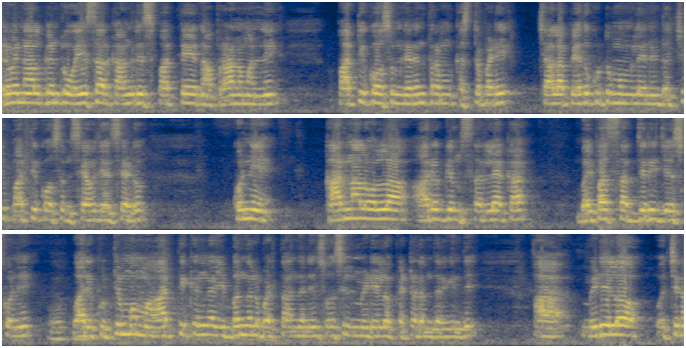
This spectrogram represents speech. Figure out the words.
ఇరవై నాలుగు గంటలు వైఎస్ఆర్ కాంగ్రెస్ పార్టీ నా ప్రాణమని పార్టీ కోసం నిరంతరం కష్టపడి చాలా పేద కుటుంబంలో నుండి వచ్చి పార్టీ కోసం సేవ చేశాడు. కొన్ని కారణాల వల్ల ఆరోగ్యం సరిలేక బైపాస్ సర్జరీ చేసుకొని వారి కుటుంబం ఆర్థికంగా ఇబ్బందులు పడుతుందని సోషల్ మీడియాలో పెట్టడం జరిగింది. ఆ మీడియాలో వచ్చిన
